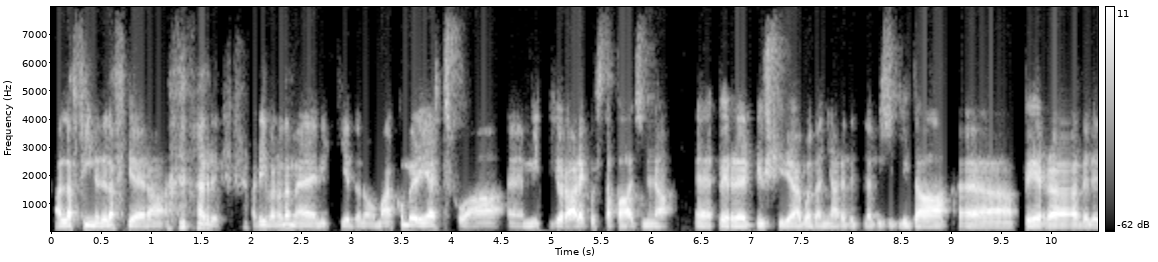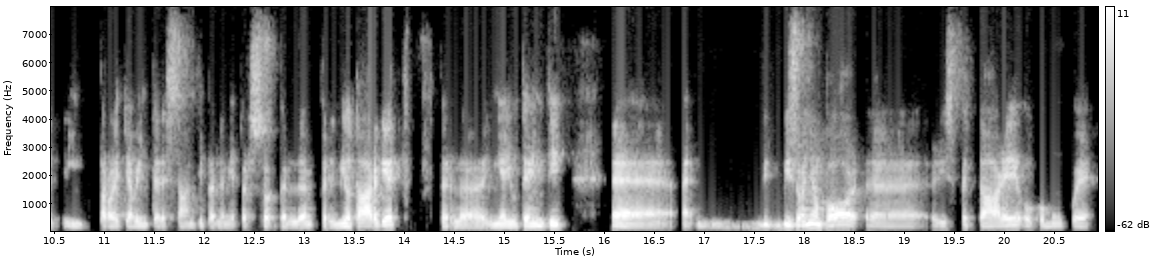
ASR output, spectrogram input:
alla fine della fiera arrivano da me e mi chiedono ma come riesco a eh, migliorare questa pagina eh, per riuscire a guadagnare della visibilità eh, per delle parole chiave interessanti per, per, le, per il mio target, per le, i miei utenti, eh, bisogna un po' eh, rispettare o comunque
